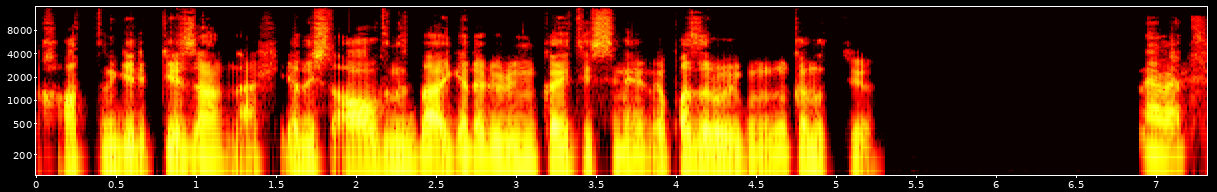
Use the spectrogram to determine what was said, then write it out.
hattını gelip gezenler ya da işte aldığınız belgeler ürünün kalitesini ve pazara uygunluğunu kanıtlıyor. Evet.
